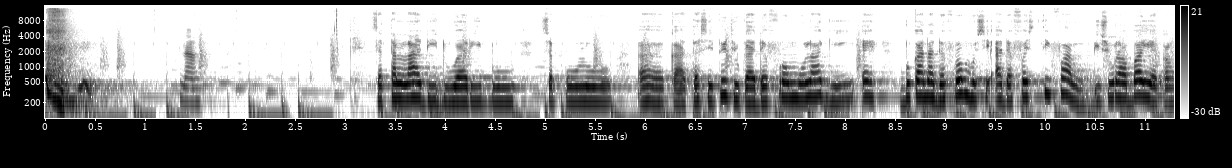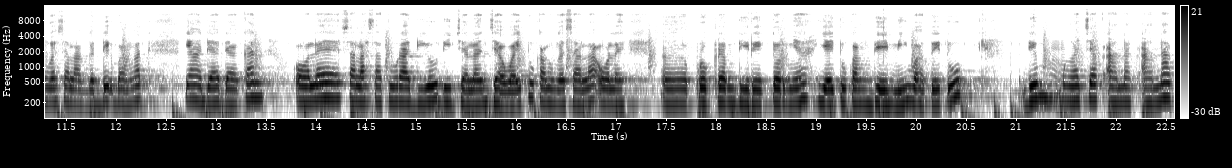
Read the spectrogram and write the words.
Nah setelah di 2010 uh, eh, ke atas itu juga ada promo lagi. Eh bukan ada promo sih ada festival di Surabaya kalau nggak salah gede banget yang diadakan oleh salah satu radio di Jalan Jawa itu kalau nggak salah oleh uh, program direkturnya yaitu Kang Denny waktu itu dia mengajak anak-anak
